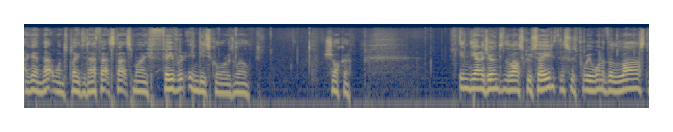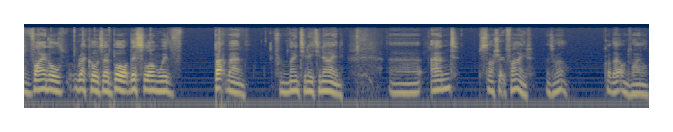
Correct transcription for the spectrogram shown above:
Again, that one's played to death. That's that's my favourite indie score as well. Shocker. Indiana Jones and the Last Crusade. This was probably one of the last vinyl records I bought. This along with Batman from 1989 uh, and Star Trek 5 as well. Got that on vinyl.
